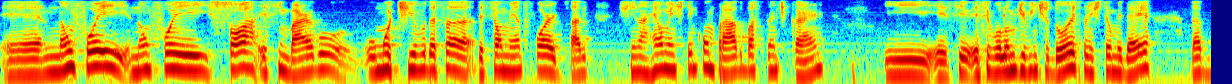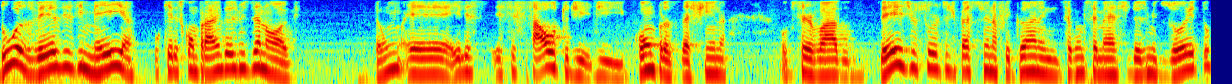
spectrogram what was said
é, não foi não foi só esse embargo o motivo dessa, desse aumento forte, sabe? China realmente tem comprado bastante carne e esse, esse volume de 22, para a gente ter uma ideia, dá duas vezes e meia o que eles compraram em 2019. Então, é, eles, esse salto de, de, compras da China observado desde o surto de peste suína africana no segundo semestre de 2018,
